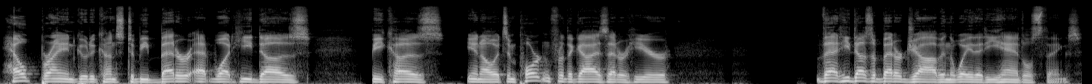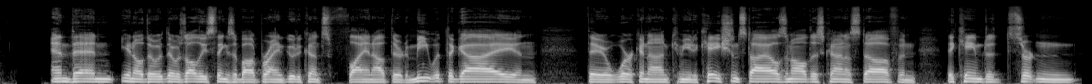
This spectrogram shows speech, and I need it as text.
help Brian Gutekunst to be better at what he does because you know it's important for the guys that are here that he does a better job in the way that he handles things. And then, you know, there, there was all these things about Brian Gutekunst flying out there to meet with the guy and they're working on communication styles and all this kind of stuff. And they came to certain,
